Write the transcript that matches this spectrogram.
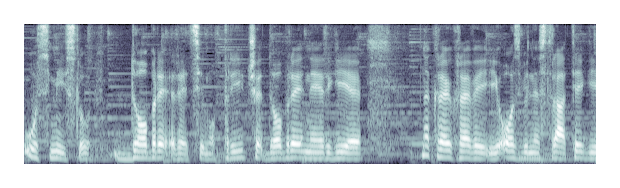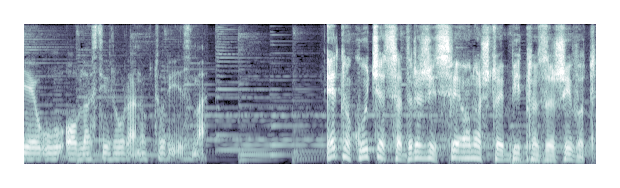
u smislu dobre, recimo, priče, dobre energije, na kraju krajeve i ozbiljne strategije u oblasti ruralnog turizma. Etno kuća sadrži sve ono što je bitno za život,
